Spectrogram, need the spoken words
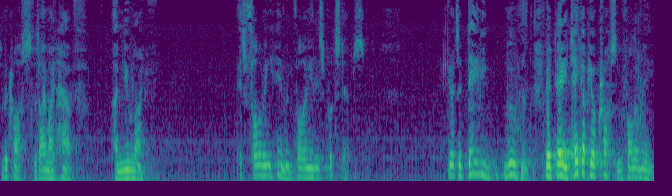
to the cross that I might have a new life. It's following him and following in his footsteps. You know, it's a daily movement. You know, daily, take up your cross and follow me.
